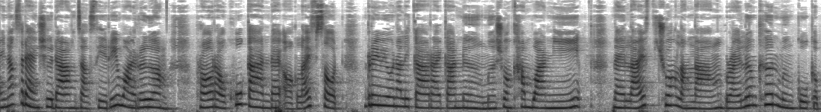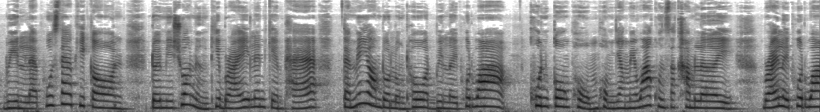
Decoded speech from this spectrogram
ท์นักแสดงชื่อดังจากซีรีส์วายเรื่อง ราะเราคู่กันได้ออกไลฟ์สด รีวิวนาฬิการายการหนึ่งเมื่อช่วงค่ำวานนี้ ในไลฟ์ช่วงหลังๆไบรท์เริ่มขึ้นมึงกูกับวินและผู้แทรกพิกร โดยมีช่วงหนึ่งที่ไบรท์เล่นเกมแพ้ แต่ไม่ยอมโดนลงโทษวินเลยพูดว่าคุณโกงผม ผมยังไม่ว่าคุณสักคำเลย ไบรท์เลยพูดว่า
